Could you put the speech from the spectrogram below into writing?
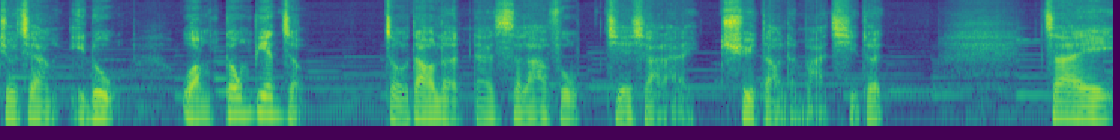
就这样一路往东边走，走到了南斯拉夫，接下来去到了马其顿。在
